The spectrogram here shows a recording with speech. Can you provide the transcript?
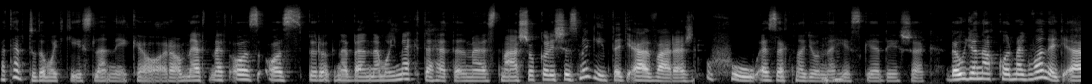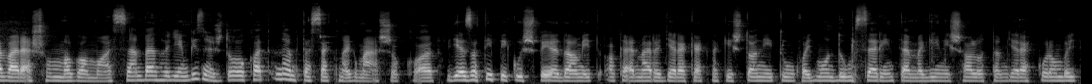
hát nem tudom, hogy kész lennék-e arra arra, mert, mert az, az pörögne bennem, hogy megtehetem ezt másokkal, és ez megint egy elvárás. Hú, ezek nagyon uh-huh. nehéz kérdések. De ugyanakkor meg van egy elvárásom magammal szemben, hogy én bizonyos dolgokat nem teszek meg másokkal. Ugye ez a tipikus példa, amit akár már a gyerekeknek is tanítunk, vagy mondunk szerintem, meg én is hallottam gyerekkoromban, hogy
